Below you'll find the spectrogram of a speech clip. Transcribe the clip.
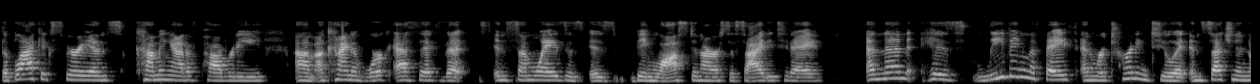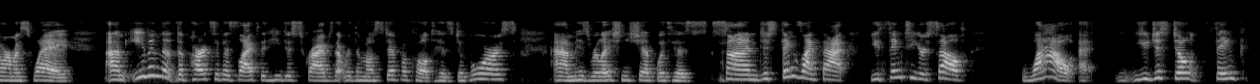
the black experience coming out of poverty um, a kind of work ethic that in some ways is, is being lost in our society today and then his leaving the faith and returning to it in such an enormous way. Um, even the, the parts of his life that he describes that were the most difficult his divorce um, his relationship with his son just things like that you think to yourself wow uh, you just don't think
